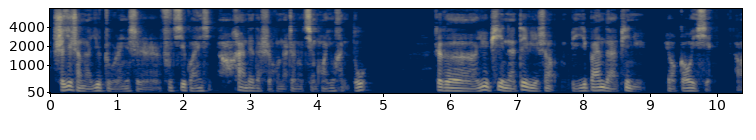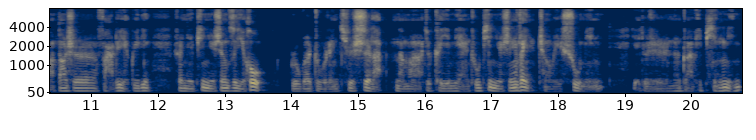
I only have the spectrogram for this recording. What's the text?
实际上呢与主人是夫妻关系啊。汉代的时候呢，这种情况有很多。这个玉癖呢地位上比一般的婢女要高一些啊。当时法律也规定说，你婢女生子以后。如果主人去世了，那么就可以免除婢女身份，成为庶民，也就是能转为平民。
